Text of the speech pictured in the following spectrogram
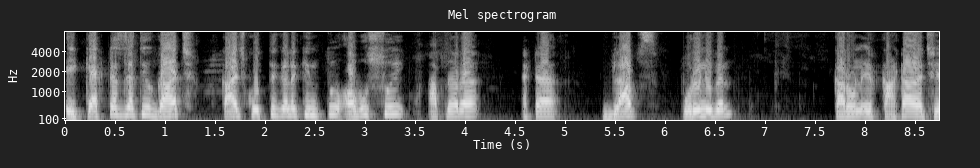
এই ক্যাকটাস জাতীয় গাছ, কাজ করতে গেলে কিন্তু অবশ্যই আপনারা একটা গ্লাভস পরে নেবেন। কারণ এর কাঁটা আছে,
